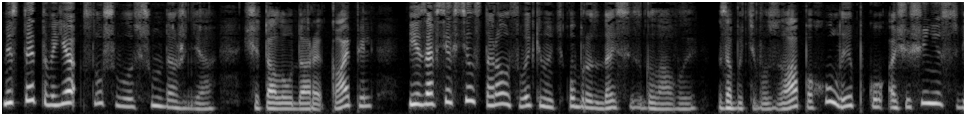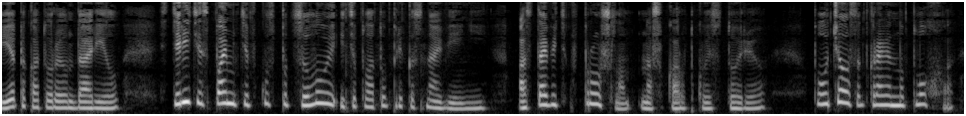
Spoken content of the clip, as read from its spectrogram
Вместо этого я слушалась шум дождя, считала удары капель и изо всех сил старалась выкинуть образ Дайса из головы. Забыть его запах, улыбку, ощущение света, которое он дарил. Стереть из памяти вкус поцелуя и теплоту прикосновений. Оставить в прошлом нашу короткую историю. Получалось откровенно плохо –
